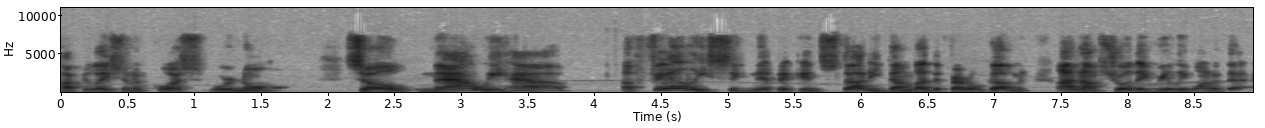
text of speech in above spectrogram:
population, of course, were normal. So now we have a fairly significant study done by the federal government. And I'm sure they really wanted that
